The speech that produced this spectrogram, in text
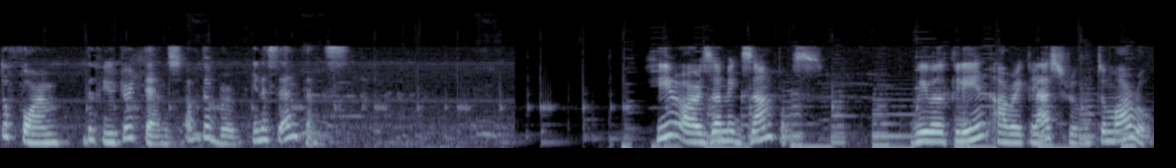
to form the future tense of the verb in a sentence. Here are some examples. We will clean our classroom tomorrow.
